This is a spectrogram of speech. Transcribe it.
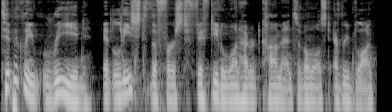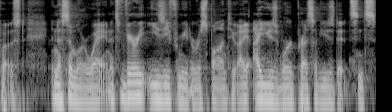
typically read at least the first 50 to 100 comments of almost every blog post in a similar way. And it's very easy for me to respond to. I, I, use WordPress. I've used it since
